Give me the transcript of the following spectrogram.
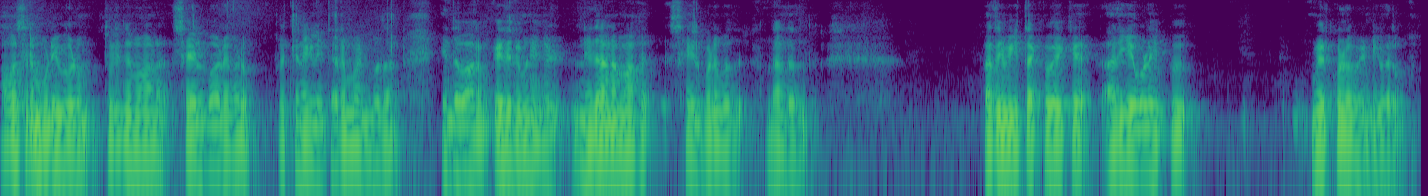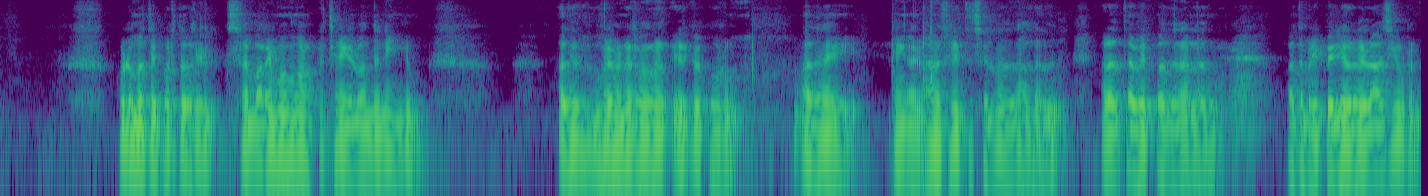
அவசர முடிவுகளும் துரிதமான செயல்பாடுகளும் பிரச்சனைகளை தரும் என்பதால் இந்த வாரம் எதிலும் நீங்கள் நிதானமாக செயல்படுவது நல்லது. பதவியை தக்க வைக்க அதிக உழைப்பு மேற்கொள்ள வேண்டி வரும். குடும்பத்தை பொறுத்தவரையில் சில மறைமுகமான பிரச்சனைகள் வந்து நீங்கும். அது உறவினர்கள் இருக்கக்கூடும். அதை நீங்கள் அனுசரித்து செல்வது நல்லது. அல்லது தவிர்ப்பது நல்லது. மற்றபடி பெரியோர்கள் ஆசையுடன்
